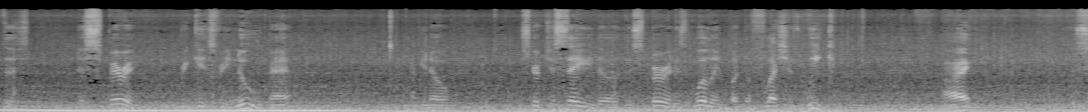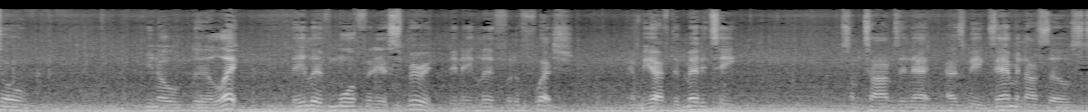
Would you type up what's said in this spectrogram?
It's the the spirit gets renewed, man. You know, scriptures say the the spirit is willing, but the flesh is weak. All right. So, you know, the elect they live more for their spirit than they live for the flesh, and we have to meditate sometimes in that as we examine ourselves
